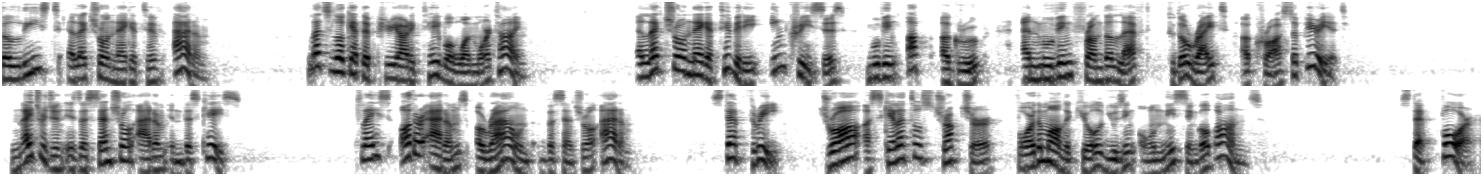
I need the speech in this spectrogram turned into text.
the least electronegative atom. Let's look at the periodic table one more time. Electronegativity increases moving up a group and moving from the left to the right across the period. Nitrogen is the central atom in this case. Place other atoms around the central atom. Step 3. Draw a skeletal structure for the molecule using only single bonds. Step 4.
